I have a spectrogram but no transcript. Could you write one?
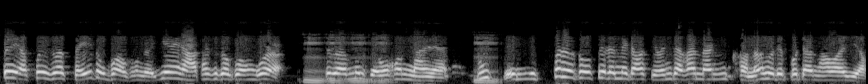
对呀、所以说谁都不好控制，因为啥？他是个光棍儿，嗯，是个没结过婚的男人。嗯你你四十多岁了没找媳妇，你在外面你可能说的不沾桃花也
